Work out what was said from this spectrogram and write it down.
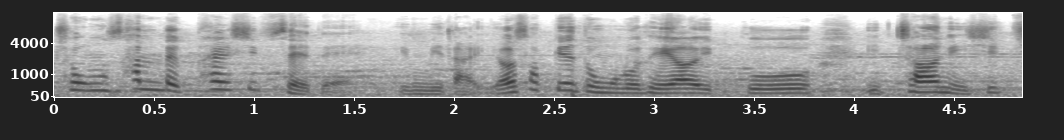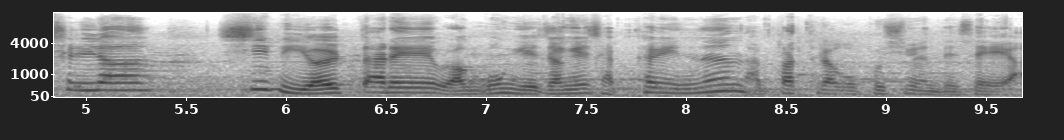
총 380세대입니다. 6개 동으로 되어 있고 2027년 12월 달에 완공 예정에 잡혀 있는 아파트라고 보시면 되세요.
